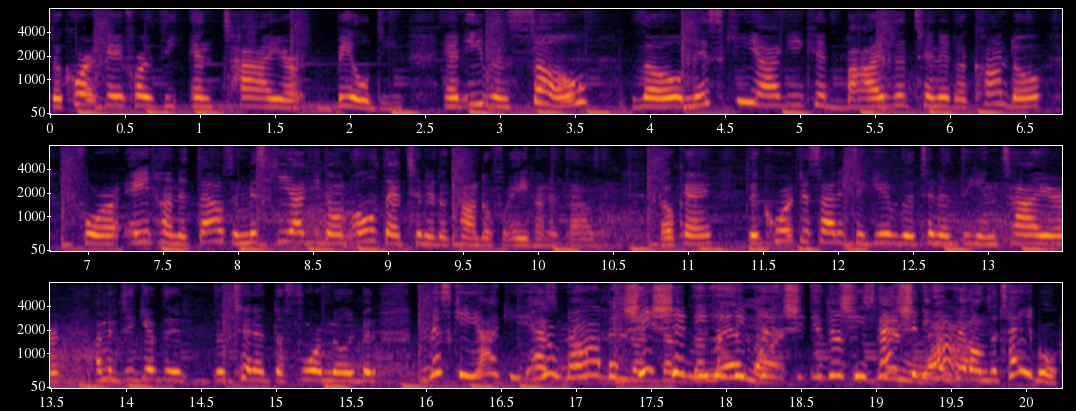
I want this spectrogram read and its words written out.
The court gave her the entire building, and even so, though Miss Kiyagi could buy the tenant a condo for eight hundred thousand, Miss Kiyagi don't owe that tenant a condo for eight hundred thousand. Okay, the court decided to give the tenant the entire. I mean, to give the, the tenant the four million. But Miss Kiyagi has You're no she the- shouldn't the even be. landlord. Put, she, that shouldn't even been on the table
